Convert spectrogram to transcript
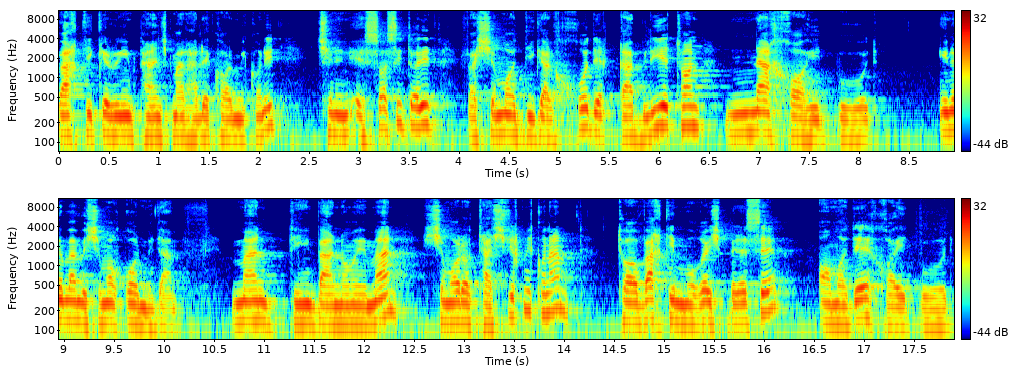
وقتی که روی این پنج مرحله کار می‌کنید چنین احساسی دارید و شما دیگر خود قبلیتان نخواهید بود. اینو من به شما قول میدم. من این برنامه من شما را تشویق می‌کنم وقتی موقعش برسه آماده خواهید بود.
